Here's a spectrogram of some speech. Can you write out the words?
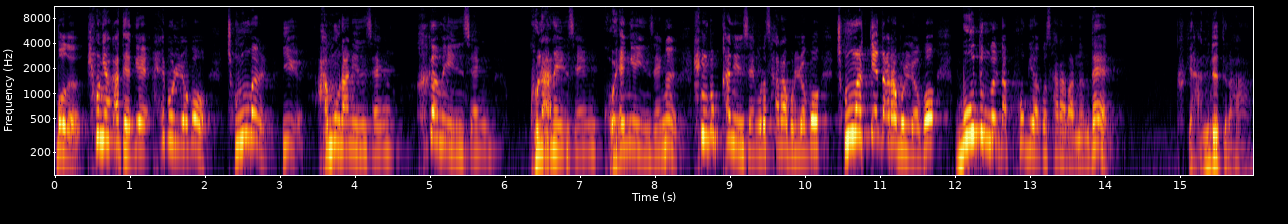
뭐 평야가 되게 해보려고 정말 이 암울한 인생, 흑암의 인생, 고난의 인생, 고행의 인생을 행복한 인생으로 살아보려고 정말 깨달아 보려고 모든 걸 다 포기하고 살아봤는데 그게 안 되더라.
